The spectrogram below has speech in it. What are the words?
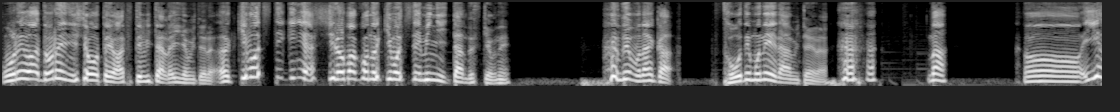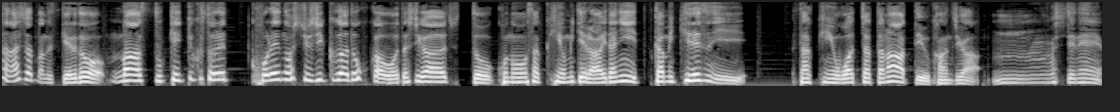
俺はどれに焦点を当ててみたらいいのみたいな。気持ち的には白箱の気持ちで見に行ったんですけどね。でもなんか、そうでもねえな、みたいな。まあ、うん、いい話だったんですけれど、まあ、結局それ、これの主軸がどこかを私がちょっとこの作品を見てる間に掴みきれずに作品終わっちゃったなっていう感じが、うーん、してね。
